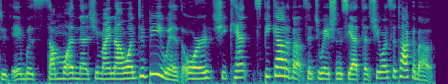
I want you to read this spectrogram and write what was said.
it was someone that she might not want to be with or she can't speak out about situations yet that she wants to talk about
